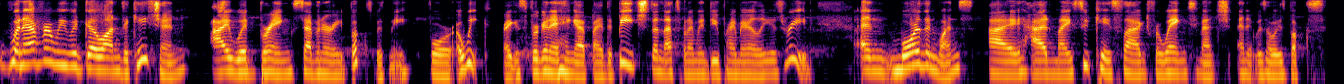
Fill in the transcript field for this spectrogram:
whenever we would go on vacation, I would bring seven or eight books with me for a week, right? Because if we're going to hang out by the beach, then that's what I'm going to do primarily is read. And more than once, I had my suitcase flagged for weighing too much, and it was always books,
